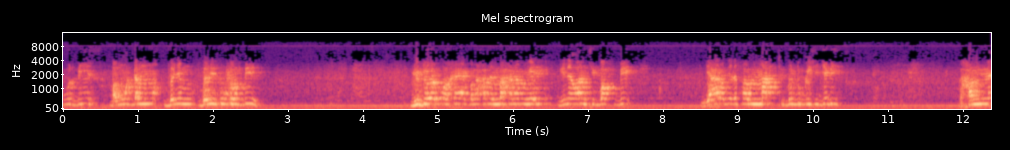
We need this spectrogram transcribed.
wu diis ba mu dem bañu bañu suufam bi ñu dóor ko xeer ba nga xam ne mbaxanam ngeen yu ne woon ci bopp bi jaaro bi dafa màtt ba dugg ci jëbi nga xam ne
